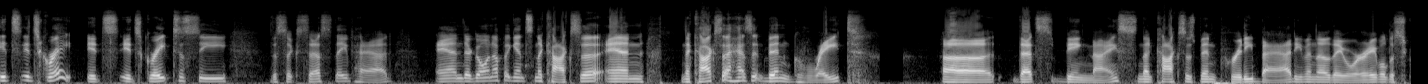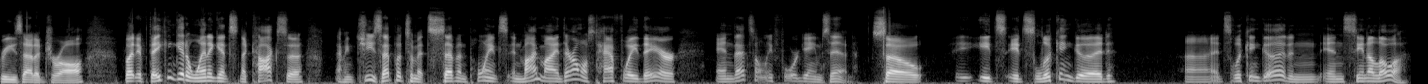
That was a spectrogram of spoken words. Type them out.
it's it's great. It's it's great to see the success they've had, and they're going up against Necaxa, and Necaxa hasn't been great. Uh, that's being nice. Necaxa has been pretty bad, even though they were able to squeeze out a draw. But if they can get a win against Necaxa, I mean, geez, that puts them at seven points. In my mind, they're almost halfway there, and that's only four games in. So it's it's looking good. Uh, it's looking good in in Sinaloa.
